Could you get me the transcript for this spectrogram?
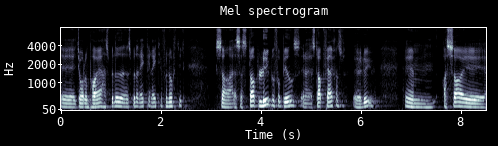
øh, Jordan Poyer har spillet, har spillet rigtig, rigtig fornuftigt. Så altså stop løbet for Bills, eller stop Falcons øh, løb, Øhm, og, så, øh,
